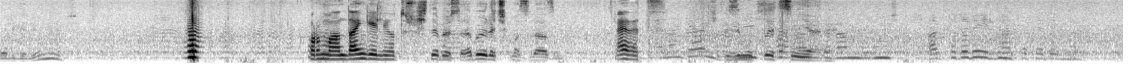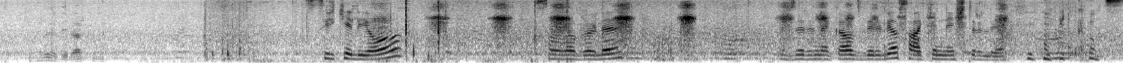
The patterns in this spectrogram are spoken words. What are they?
Böyle geliyor mu yoksa? Ormandan geliyordur. İşte böyle, böyle çıkması lazım. Evet. Ki bizi mutlu etsin yani. Arkada değil mi? Tepede değil arkada. Silkeliyor. Sonra böyle üzerine gaz veriliyor, sakinleştiriliyor. gaz.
